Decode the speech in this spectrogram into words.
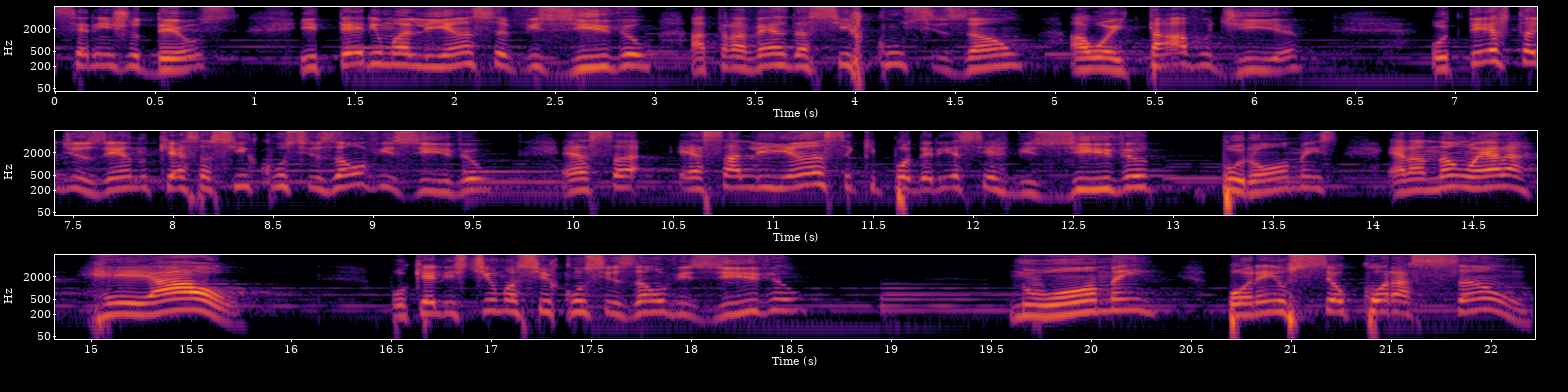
serem judeus e terem uma aliança visível através da circuncisão ao oitavo dia, o texto está dizendo que essa circuncisão visível, essa, essa aliança que poderia ser visível por homens, ela não era real, porque eles tinham uma circuncisão visível no homem, porém o seu coração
